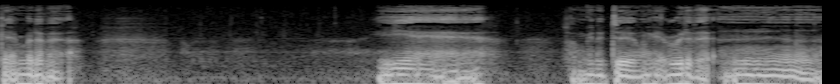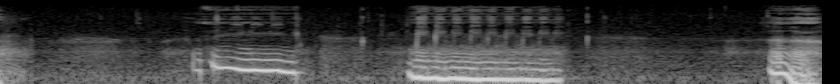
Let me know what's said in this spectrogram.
getting rid of it. Yeah. So I'm going to do. I'm going to get rid of it. Me, me, me, me, me, me, me, me, me. Ah.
